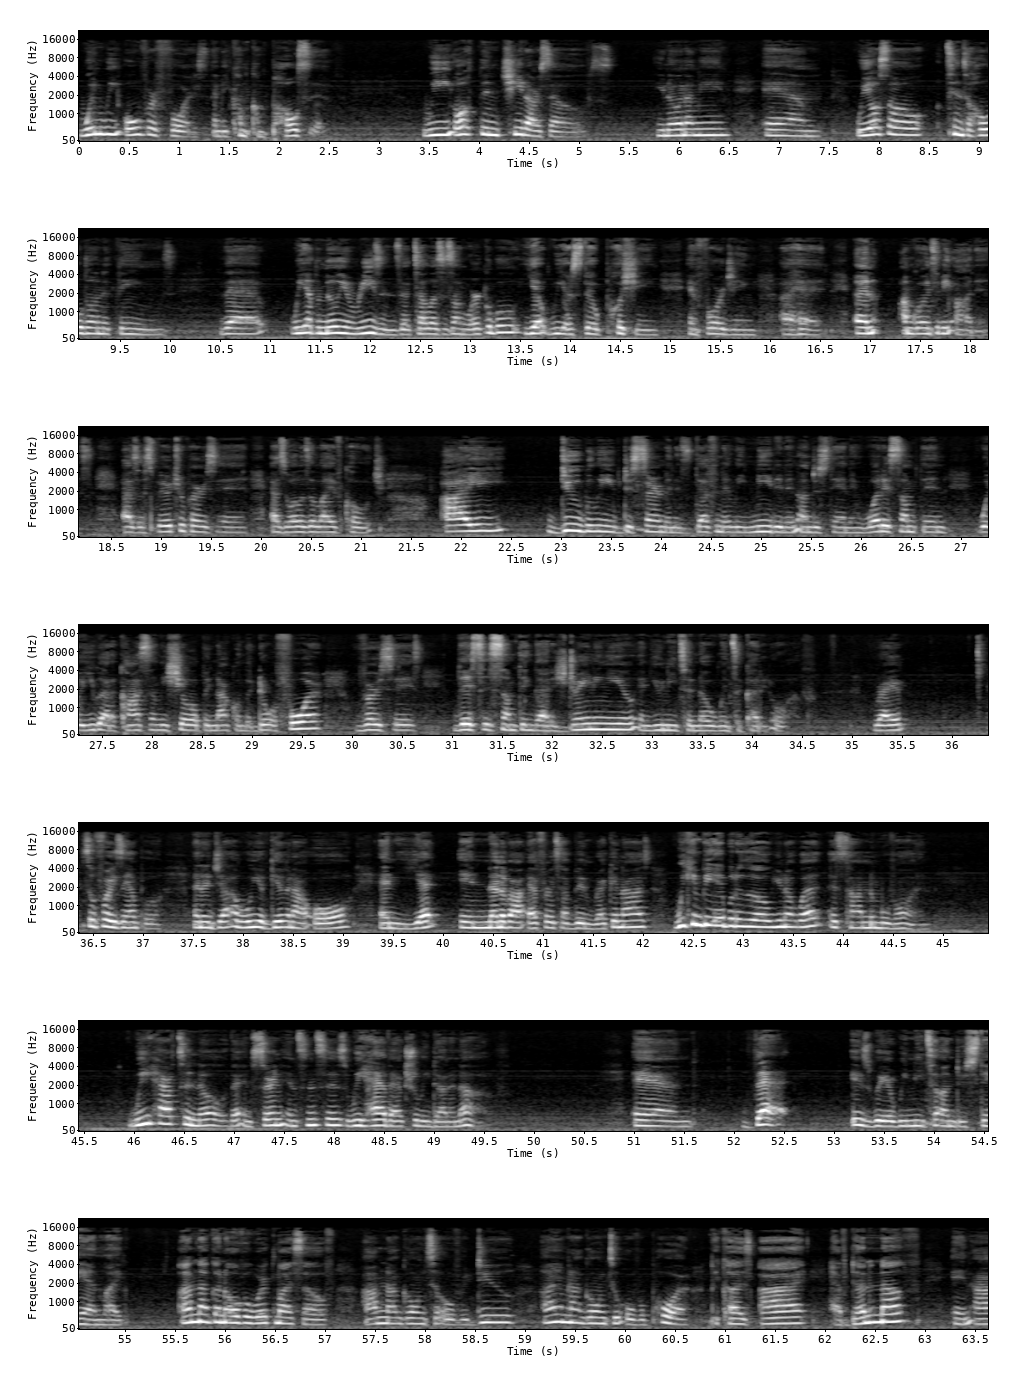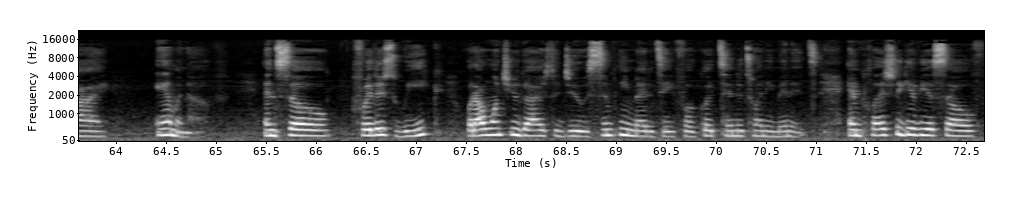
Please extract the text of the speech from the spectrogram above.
when we overforce and become compulsive, we often cheat ourselves. You know what I mean? And we also tend to hold on to things that we have a million reasons that tell us it's unworkable, yet we are still pushing and forging ahead. And I'm going to be honest, as a spiritual person, as well as a life coach, I do believe discernment is definitely needed in understanding what is something where you got to constantly show up and knock on the door for versus this is something that is draining you and you need to know when to cut it off. Right? So, for example, in a job we have given our all and yet in none of our efforts have been recognized, we can be able to go, you know what? It's time to move on. We have to know that in certain instances we have actually done enough. And that is where we need to understand like I'm not going to overwork myself. I'm not going to overdo. I am not going to overpour because I have done enough and I am enough. And so for this week, what I want you guys to do is simply meditate for a good 10 to 20 minutes and pledge to give yourself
